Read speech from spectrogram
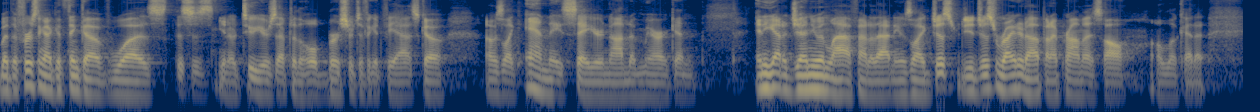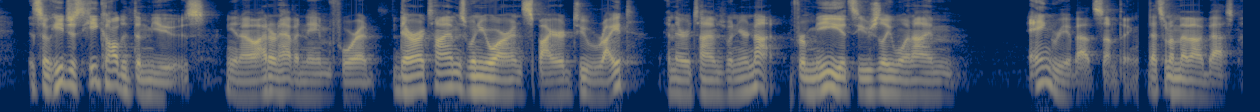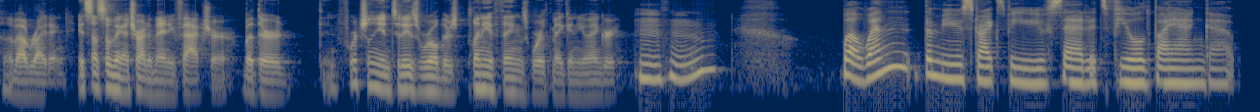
But the first thing I could think of was this is, you know, two years after the whole birth certificate fiasco. I was like, and they say you're not an American. And he got a genuine laugh out of that. And he was like, just you just write it up and I promise I'll I'll look at it. So he just he called it the muse. You know, I don't have a name for it. There are times when you are inspired to write, and there are times when you're not. For me, it's usually when I'm angry about something. That's when I'm at my best about writing. It's not something I try to manufacture, but there unfortunately in today's world there's plenty of things worth making you angry. Mhm. Well, when the muse strikes for you, you've said it's fueled by anger.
